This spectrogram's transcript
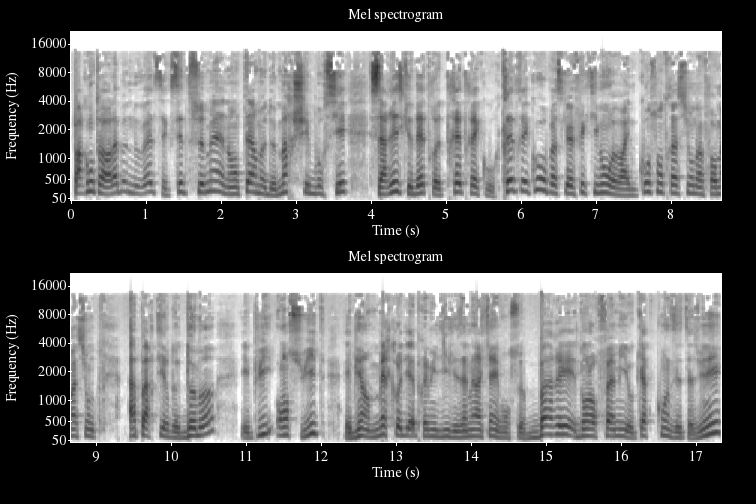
Par contre, alors la bonne nouvelle, c'est que cette semaine, en termes de marché boursier, ça risque d'être très très court. Très très court parce qu'effectivement, on va avoir une concentration d'informations à partir de demain. Et puis ensuite, eh bien, mercredi après-midi, les Américains ils vont se barrer dans leur famille aux quatre coins des États-Unis.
